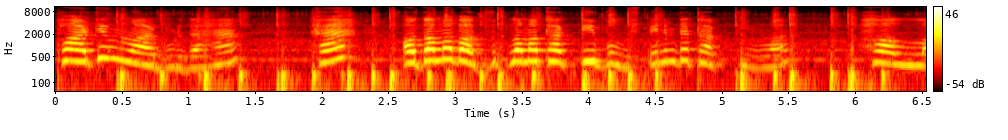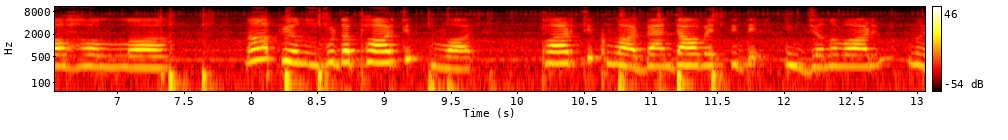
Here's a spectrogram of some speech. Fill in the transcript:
Parti mi var burada he? He? Adama bak zıplama taktiği bulmuş. Benim de taktiğim var. Allah Allah. Ne yapıyorsunuz? Burada parti mi var? Parti mi var? Ben davetli değilim. Canavar mı mı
